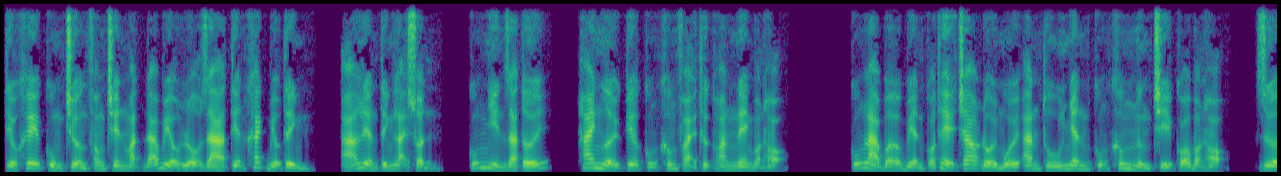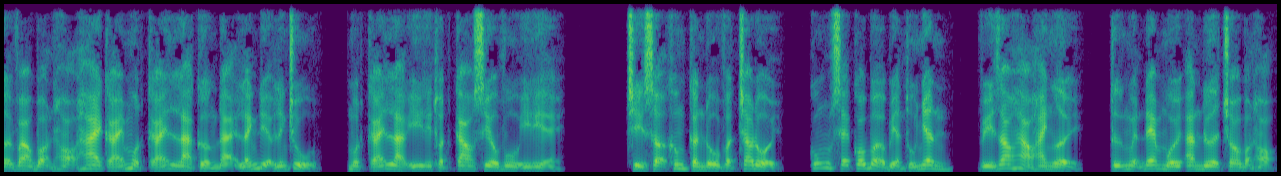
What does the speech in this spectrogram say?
Tiểu Khê cùng Trường Phong trên mặt đã biểu lộ ra tiễn khách biểu tình, Á liền tính lại xuẩn, cũng nhìn ra tới, hai người kia cũng không phải thực hoan nên bọn họ. Cũng là bờ biển có thể trao đổi mối ăn thú nhân cũng không ngừng chỉ có bọn họ, dựa vào bọn họ hai cái một cái là cường đại lãnh địa linh chủ, một cái là y thuật cao siêu vu y chỉ sợ không cần đồ vật trao đổi, cũng sẽ có bờ biển thú nhân, vì giao hảo hai người, tự nguyện đem mối ăn đưa cho bọn họ.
